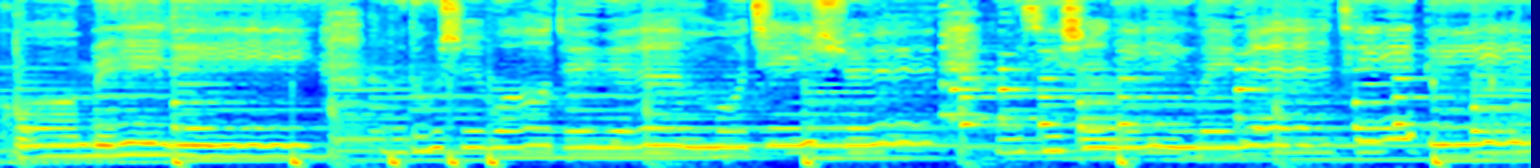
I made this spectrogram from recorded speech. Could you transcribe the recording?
火迷离。河东是我对月墨几许，何惜是你为月提笔。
